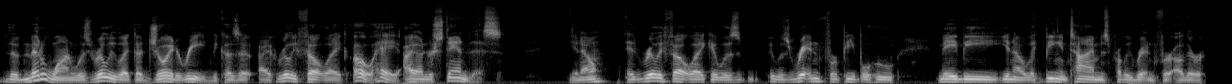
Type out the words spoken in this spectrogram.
the middle one was really like a joy to read because I, I really felt like, oh, hey, I understand this. You know, it really felt like it was it was written for people who maybe you know like being and time is probably written for other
